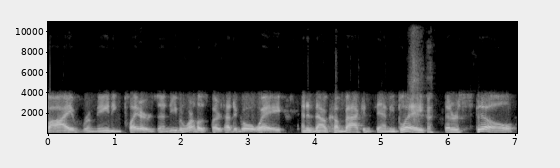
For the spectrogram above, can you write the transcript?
five remaining players, and even one of those players had to go away and has now come back in Sammy Blais that are still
